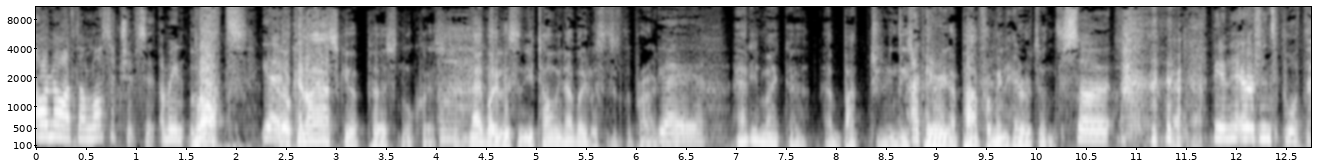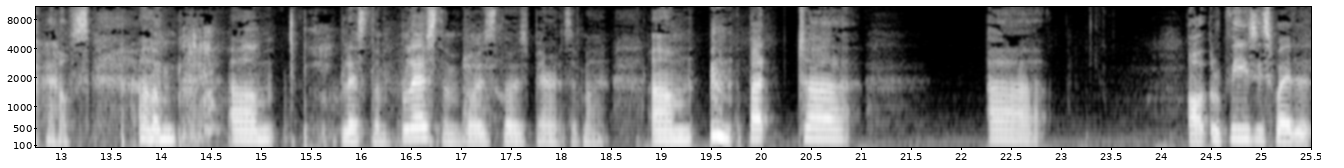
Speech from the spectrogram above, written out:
oh no, I've done lots of trips. Since, I mean, Lots. Yeah. Well, can I ask you a personal question? nobody listens. You told me nobody listens to the program. Yeah, yeah, yeah. How do you make a, a buck during these Okay. periods, apart from inheritance? So the inheritance bought the house. Um, um, bless them, bless them, those those parents of mine. Um, but uh, uh, oh, look, the easiest way to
